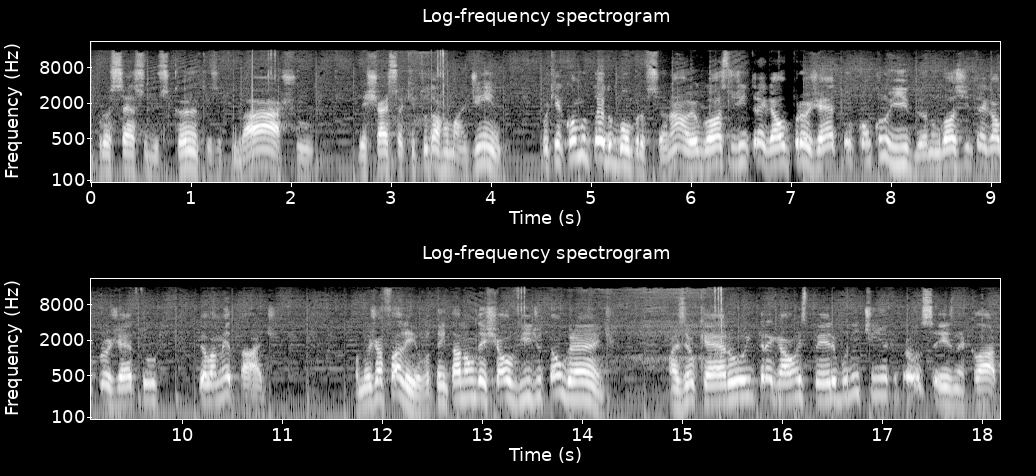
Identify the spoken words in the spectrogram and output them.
o processo dos cantos aqui embaixo, deixar isso aqui tudo arrumadinho, porque como todo bom profissional, eu gosto de entregar o projeto concluído, eu não gosto de entregar o projeto pela metade. Como eu já falei, eu vou tentar não deixar o vídeo tão grande, mas eu quero entregar um espelho bonitinho aqui para vocês, né, claro.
